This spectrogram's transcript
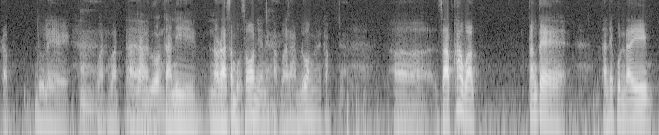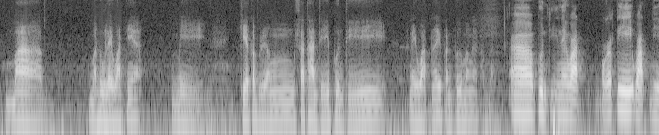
แบบดูแลอ่าวัดวัดอารามหลวงตานีนราสมุทรซ้อนเนี่ยนะครับอารามหลวงนะครับเอ่อทราบข่าวว่าตั้งแต่ตอนที่คุณได้มามาดูแลวัดเนี่ยมีเกี่ยวกับเรื่องสถานที่พื้นที่ในวัดได้ปันปื้มมั้งไงครับอ่าพื้นที่ในวัดปกติวัดนี่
